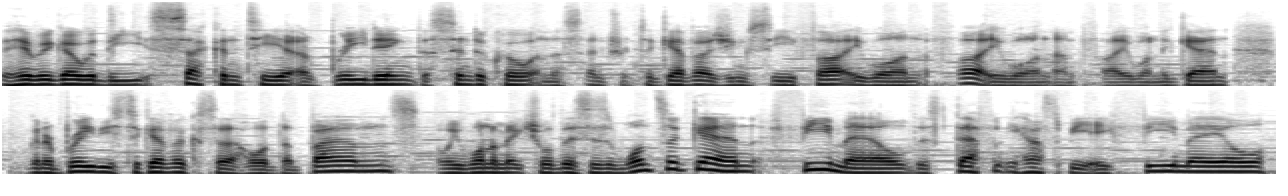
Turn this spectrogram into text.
So here we go with the second tier of breeding, the Cyndaquil and the Sentret together. As you can see, 31, 31, and 31 again. We're going to breed these together because they're holding the bands. And we want to make sure this is, once again, female. This definitely has to be a female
